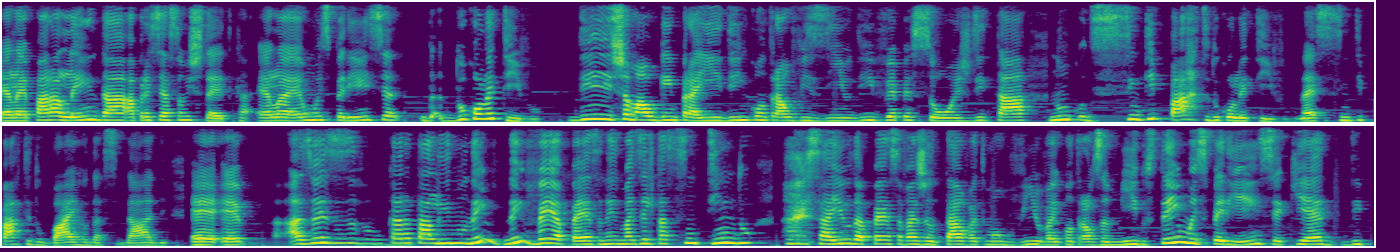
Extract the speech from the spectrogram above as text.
ela é para além da apreciação estética, ela é uma experiência do coletivo de chamar alguém para ir, de encontrar o vizinho, de ver pessoas, de estar tá num, de se sentir parte do coletivo, né? Se sentir parte do bairro, da cidade. É, é às vezes o cara tá ali, não, nem, nem vê a peça, nem, mas ele tá sentindo. Ai, saiu da peça, vai jantar, vai tomar um vinho, vai encontrar os amigos. Tem uma experiência que é de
